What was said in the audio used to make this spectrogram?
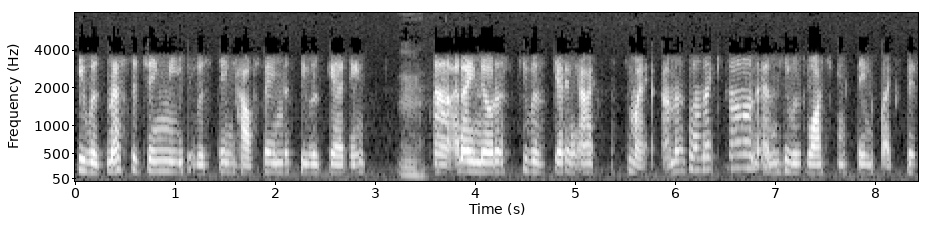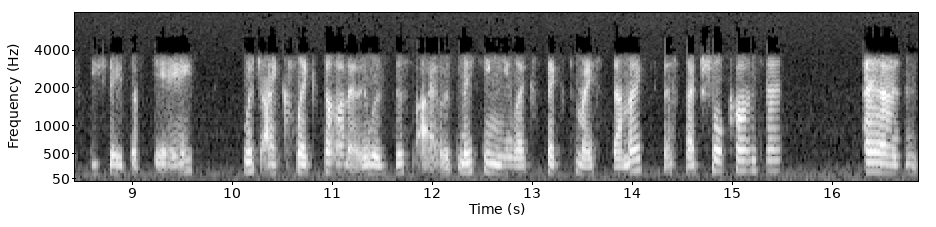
he was messaging me. He was seeing how famous he was getting. Uh, and I noticed he was getting access to my Amazon account and he was watching things like Fifty Shades of Gay, which I clicked on and it was just, I was making me like sick to my stomach, the sexual content. And,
